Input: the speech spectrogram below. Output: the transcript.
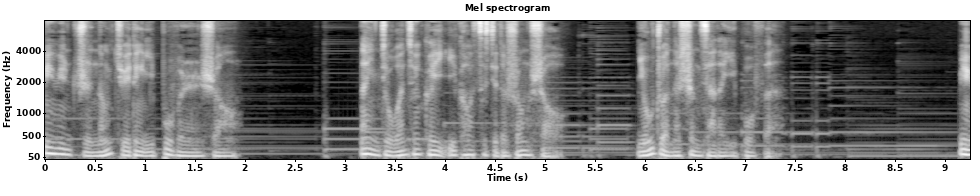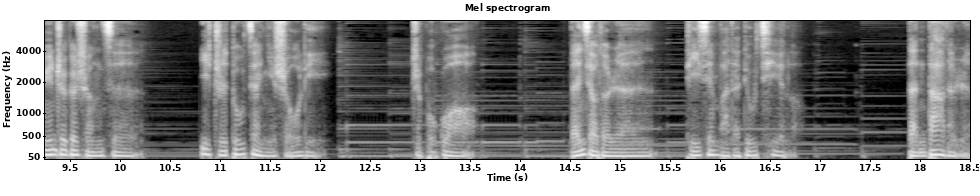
命运只能决定一部分人生，那你就完全可以依靠自己的双手，扭转那剩下的一部分。命运这根绳子，一直都在你手里，只不过，胆小的人提前把它丢弃了，胆大的人，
